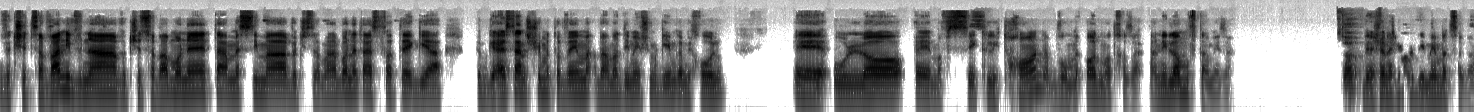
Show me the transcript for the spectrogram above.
וכשצבא נבנה, וכשצבא בונה את המשימה, וכשצבא בונה את האסטרטגיה, ומגייס את האנשים הטובים והמדהימים שמגיעים גם מחו"ל, אה, הוא לא אה, מפסיק לטחון, והוא מאוד מאוד חזק. אני לא מופתע מזה. טוב. ויש אנשים מדהימים בצבא.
